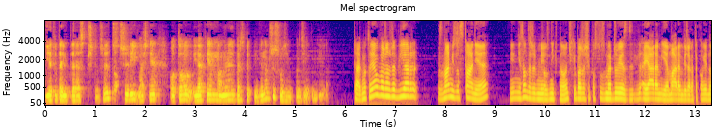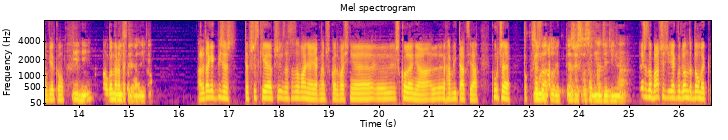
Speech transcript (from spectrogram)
je tutaj teraz przytoczyć, No. czyli właśnie o to, jakie mamy perspektywy na przyszłość, jak chodzi o ten VR. Tak, no to ja uważam, że VR z nami zostanie. Nie, nie sądzę, żeby miał zniknąć, chyba że się po prostu zmerdżuje z AR-em i MR-em, wiesz, jako taką jedną wielką Mhm. konglomeratę. Ale tak jak piszesz, te wszystkie zastosowania, jak na przykład właśnie y, szkolenia, rehabilitacja, kurczę, Symulatory to też jest osobna dziedzina. chcesz zobaczyć, jak wygląda domek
